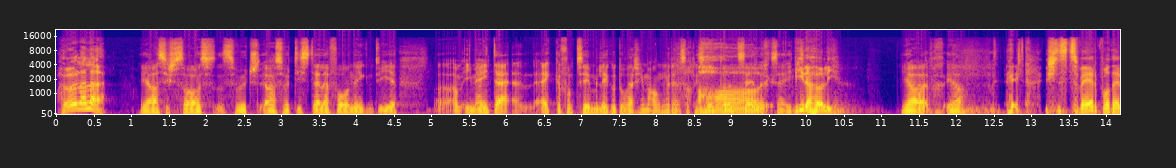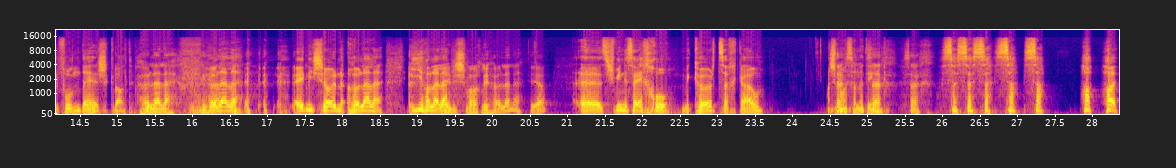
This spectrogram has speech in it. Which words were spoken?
Höhlen! Ja, es ist so, als, als würde als würd dein Telefon irgendwie äh, im einen Ecke vom Zimmer liegen und du wärst im anderen. So ein bisschen so tönt's, ehrlich gesagt. wie eine Hölle. Ja, ja. Ist das das Verb, das du erfunden hast gerade? Hölele. Höhlen. Eine schön Höhlen. Einhöhlen. Dann ist mal ein bisschen Hölele, ja. Äh, es ist wie ein Echo. Man hört sich, gell? Das ist mal so ein Ding. Sech, sech. Sa, sa, sa, sa, sa. Ha, ha.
